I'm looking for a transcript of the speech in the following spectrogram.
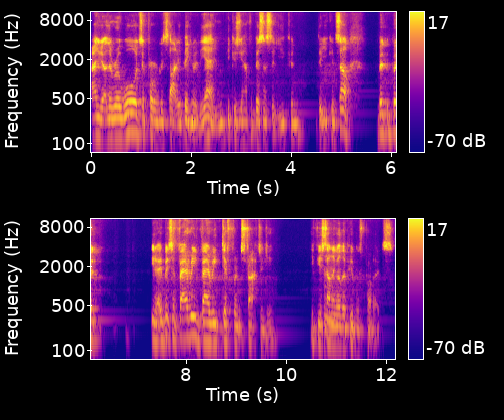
and you know, the rewards are probably slightly bigger at the end because you have a business that you can that you can sell. But but you know, it's a very very different strategy if you're selling mm-hmm. other people's products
